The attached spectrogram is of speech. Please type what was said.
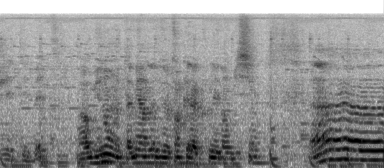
J'ai été bête. Ah mais non, mais ta mère de tant qu'elle a coulé d'ambition. Euh...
